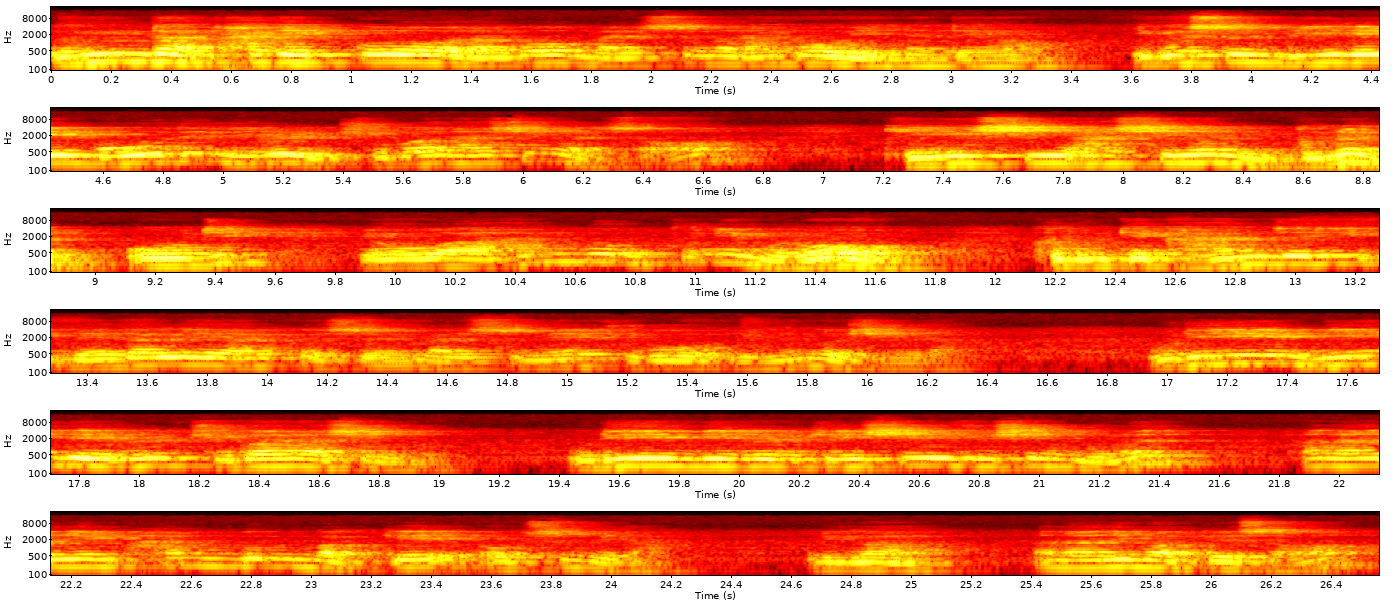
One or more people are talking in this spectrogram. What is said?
응답하겠고 라고 말씀을 하고 있는데요. 이것은 미래의 모든 일을 주관하시면서 계시하시는 분은 오직 여호와 한 분뿐이므로 그분께 간절히 매달려야 할 것을 말씀해 주고 있는 것입니다. 우리의 미래를 주관하신 분, 우리의 미래를 계시해 주시는 분은 하나님 한 분밖에 없습니다. 우리가 하나님 앞에서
